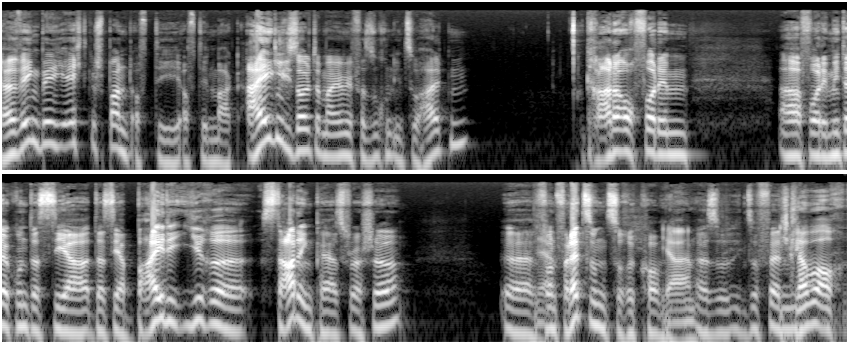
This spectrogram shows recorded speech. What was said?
ja, deswegen bin ich echt gespannt auf, die, auf den Markt. Eigentlich sollte Miami versuchen, ihn zu halten. Gerade auch vor dem, äh, vor dem Hintergrund, dass ja, dass ja beide ihre Starting Pass Rusher äh, von Verletzungen zurückkommen. Ja. Also insofern. Ich glaube auch,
